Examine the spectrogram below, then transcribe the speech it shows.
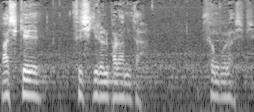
맛있게 드시기를 바랍니다. 성불하십시오.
